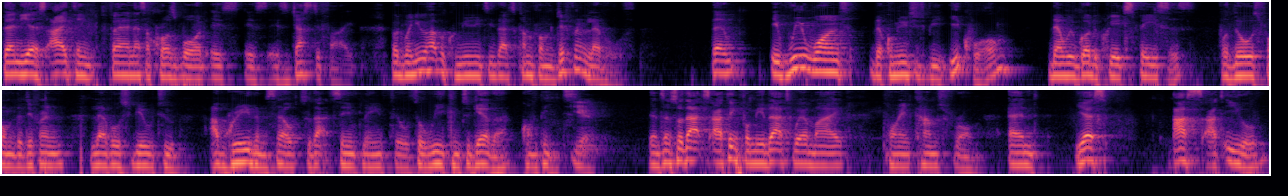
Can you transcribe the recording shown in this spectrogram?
then yes, I think fairness across board is is is justified. But when you have a community that's come from different levels, then if we want the community to be equal, then we've got to create spaces for those from the different levels to be able to upgrade themselves to that same playing field so we can together compete. Yeah. And so, that's, I think for me, that's where my point comes from. And yes, us at Eagle,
